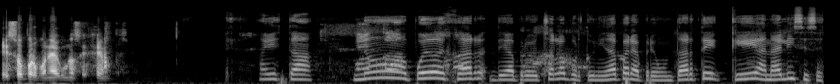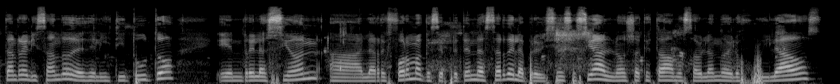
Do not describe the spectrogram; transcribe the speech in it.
Eso por poner algunos ejemplos. Ahí está. No puedo dejar de aprovechar la oportunidad para preguntarte qué análisis están realizando desde el instituto en relación a la reforma que se pretende hacer de la previsión social, ¿no? Ya que estábamos hablando de los jubilados.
